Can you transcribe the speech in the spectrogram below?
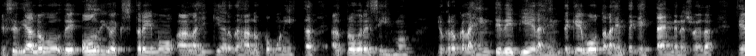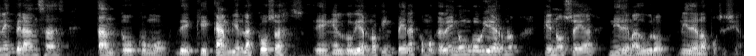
ese diálogo de odio extremo a las izquierdas, a los comunistas, al progresismo. Yo creo que la gente de pie, la gente que vota, la gente que está en Venezuela, tiene esperanzas tanto como de que cambien las cosas en el gobierno que impera, como que venga un gobierno que no sea ni de Maduro ni de la oposición.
